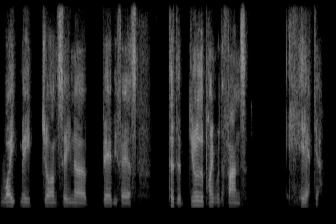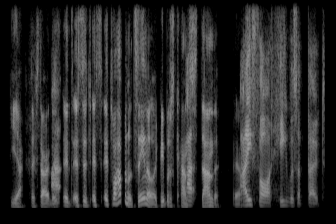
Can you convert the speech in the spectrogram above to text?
white meat John Cena baby face to the you know the point where the fans hate you. Yeah, they start. Uh, it, it's it's it's it's what happened with Cena. Like people just can't stand it. Yeah. I thought he was about,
